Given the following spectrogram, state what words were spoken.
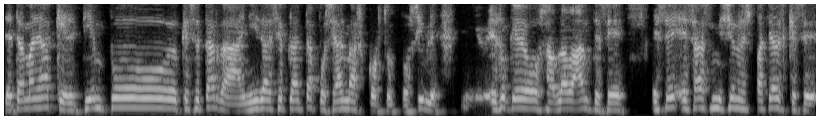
de tal manera que el tiempo que se tarda en ir a ese planeta pues sea el más corto posible es lo que os hablaba antes eh, ese- esas misiones espaciales que se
